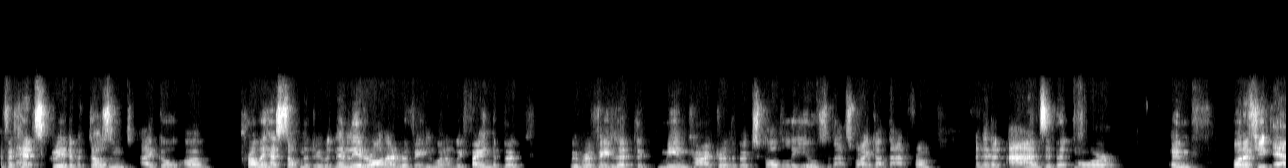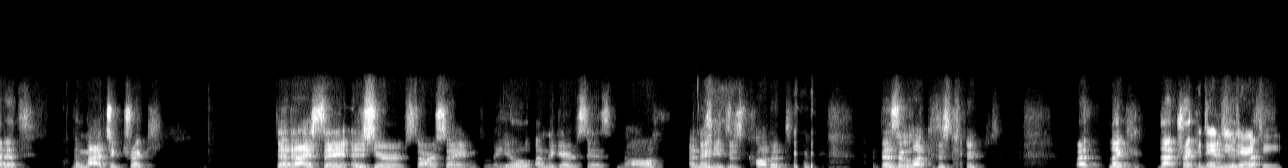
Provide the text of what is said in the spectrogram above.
If it hits, great. If it doesn't, I go, "Oh, probably has something to do with." it. And then later on, I reveal when we find the book, we reveal that the main character in the book's called Leo. So that's where I got that from, and then it adds a bit more oomph. But if you edit the magic trick that I say, "Is your star sign Leo?" and the girl says, "No," and then you just cut it, it doesn't look as good. But like that trick It did you ended with dirty.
